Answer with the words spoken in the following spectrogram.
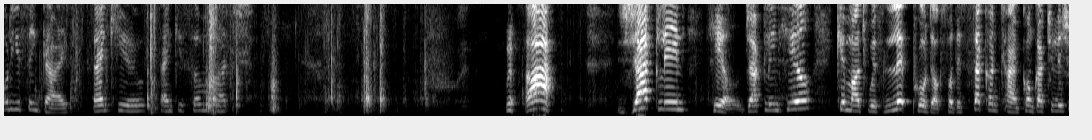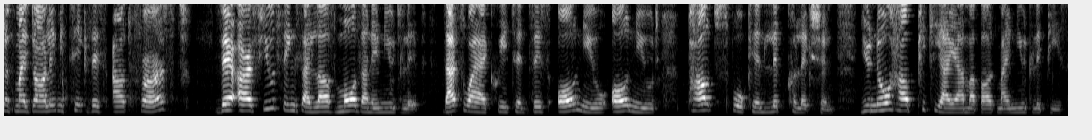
What do you think, guys? Thank you. Thank you so much. ah! Jaclyn Hill. Jaclyn Hill came out with lip products for the second time. Congratulations, my darling. Let me take this out first. There are a few things I love more than a nude lip. That's why I created this all new, all nude, pout spoken lip collection. You know how picky I am about my nude lippies.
